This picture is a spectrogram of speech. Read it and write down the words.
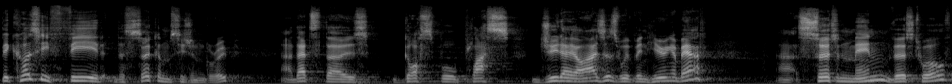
because he feared the circumcision group, uh, that's those gospel plus Judaizers we've been hearing about, uh, certain men, verse 12,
